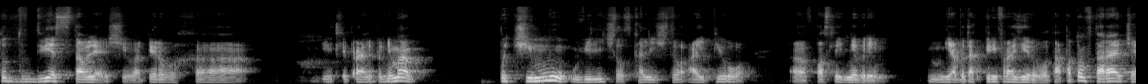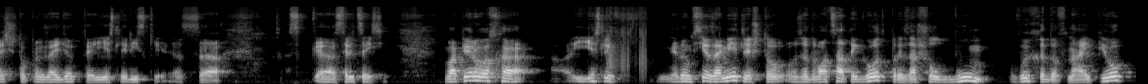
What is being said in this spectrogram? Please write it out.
тут две составляющие. Во-первых, а, если правильно понимаю, почему увеличилось количество IPO а, в последнее время? Я бы так перефразировал. А потом вторая часть, что произойдет, если риски с, с, с рецессией. Во-первых, а, если, я думаю, все заметили, что за 2020 год произошел бум выходов на IPO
